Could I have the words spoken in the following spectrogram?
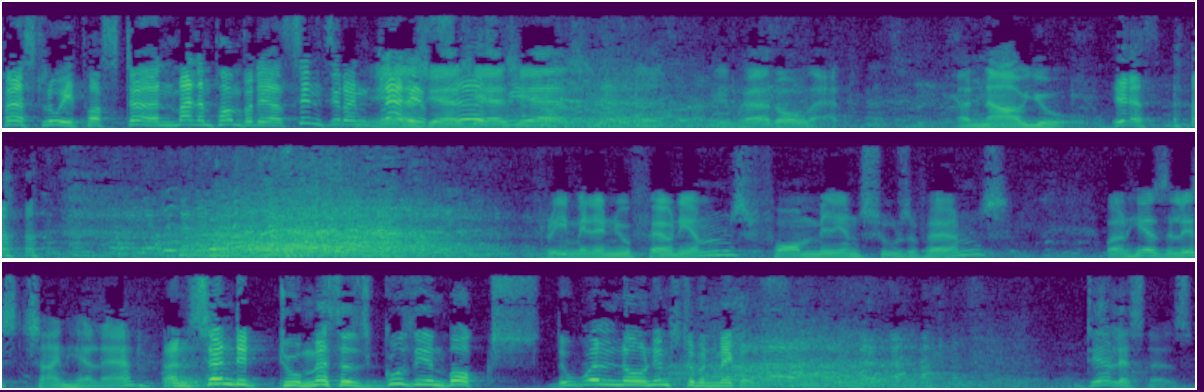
First Louis Postern, Madame Pompadour, Cynthia and Yes, Gladys. yes, yes, yes. We've heard all that. And now you. Yes. Three million euphoniums, four million sousaphones. Well, here's the list. Sign here, lad. And send it to Messrs. Guzzi and Box, the well-known instrument makers. Dear listeners,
